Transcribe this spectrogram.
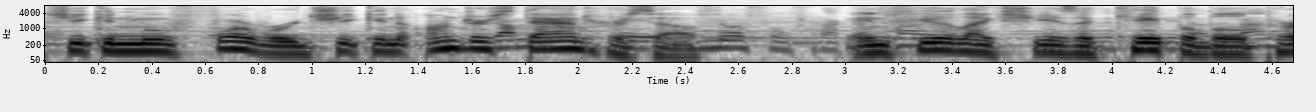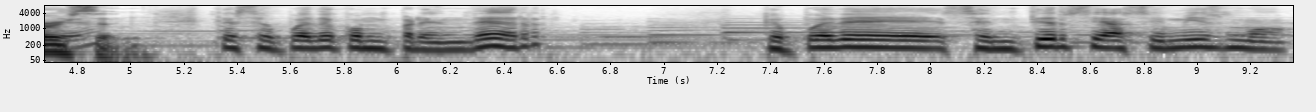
She can move forward, she can understand herself, no es un and feel like she is a capable person. que se puede comprender, que puede sentirse a sí mismo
